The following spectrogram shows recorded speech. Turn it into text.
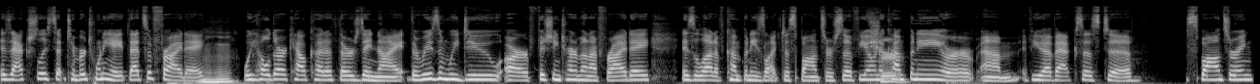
is actually September 28th. That's a Friday. Mm-hmm. We hold our Calcutta Thursday night. The reason we do our fishing tournament on Friday is a lot of companies like to sponsor. So if you own sure. a company or um, if you have access to sponsoring,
